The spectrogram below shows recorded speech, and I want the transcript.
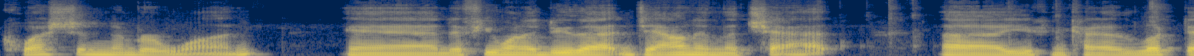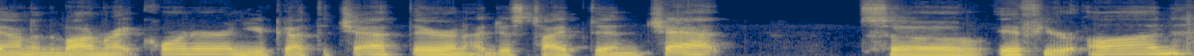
question number one. And if you want to do that down in the chat, uh, you can kind of look down in the bottom right corner and you've got the chat there. And I just typed in chat. So if you're on,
